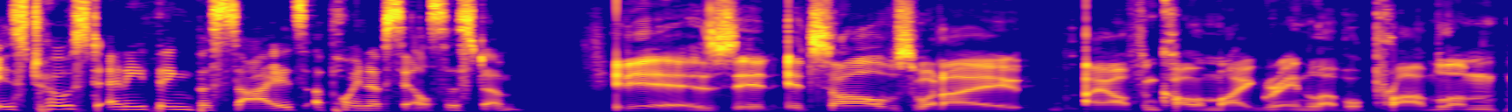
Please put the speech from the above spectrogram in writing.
Is toast anything besides a point of sale system? It is. It it solves what I I often call a migraine level problem,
